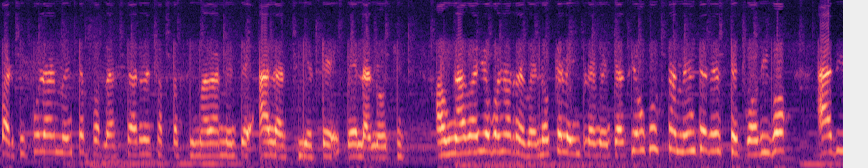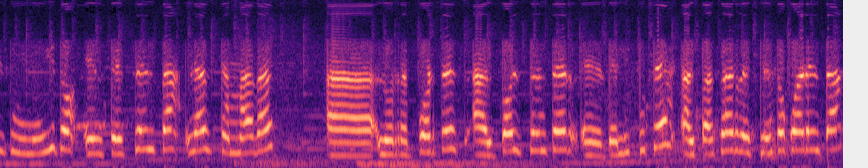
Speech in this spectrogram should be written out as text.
particularmente por las tardes aproximadamente a las 7 de la noche. Aunado a ello, bueno, reveló que la implementación justamente de este código ha disminuido en 60 las llamadas a los reportes al call center eh, del IQT al pasar de 140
